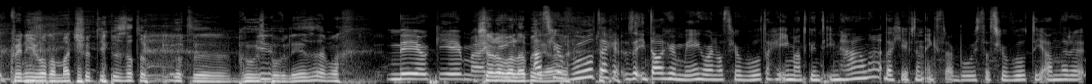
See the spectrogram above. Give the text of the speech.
ik weet niet wat een macho-type is dat de, dat de broers Borlée zijn, maar Nee, oké, maar Ik zou ik dat denk, wel hebben, als ja. je voelt dat je, in het algemeen gewoon, als je voelt dat je iemand kunt inhalen, dat geeft een extra boost. Als je voelt die andere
